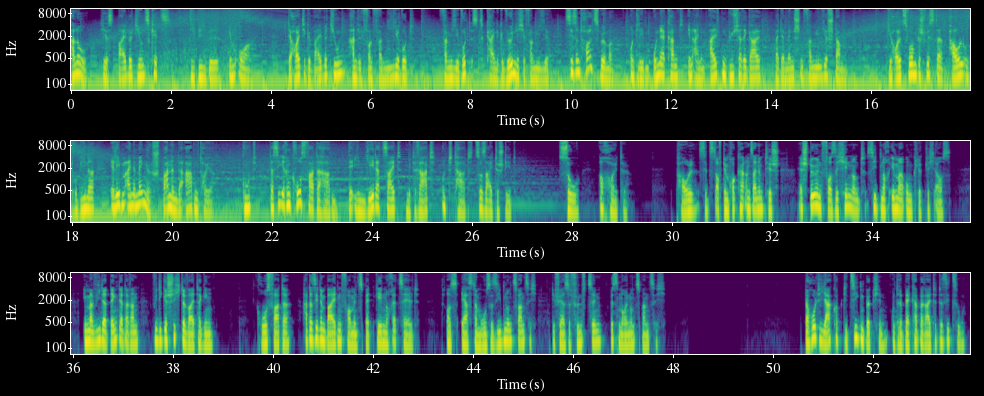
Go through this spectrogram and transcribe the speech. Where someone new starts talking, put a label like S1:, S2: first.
S1: Hallo, hier ist Bible Tunes Kids, die Bibel im Ohr. Der heutige Bible Tune handelt von Familie Wood. Familie Wood ist keine gewöhnliche Familie. Sie sind Holzwürmer und leben unerkannt in einem alten Bücherregal bei der Menschenfamilie Stamm. Die Holzwurmgeschwister Paul und Rubina erleben eine Menge spannender Abenteuer. Gut, dass sie ihren Großvater haben, der ihnen jederzeit mit Rat und Tat zur Seite steht. So auch heute. Paul sitzt auf dem Hocker an seinem Tisch, er stöhnt vor sich hin und sieht noch immer unglücklich aus. Immer wieder denkt er daran, wie die Geschichte weiterging. Großvater hatte sie den beiden vorm ins Bett gehen noch erzählt. Aus 1. Mose 27, die Verse 15 bis 29. Da holte Jakob die Ziegenböckchen und Rebekka bereitete sie zu.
